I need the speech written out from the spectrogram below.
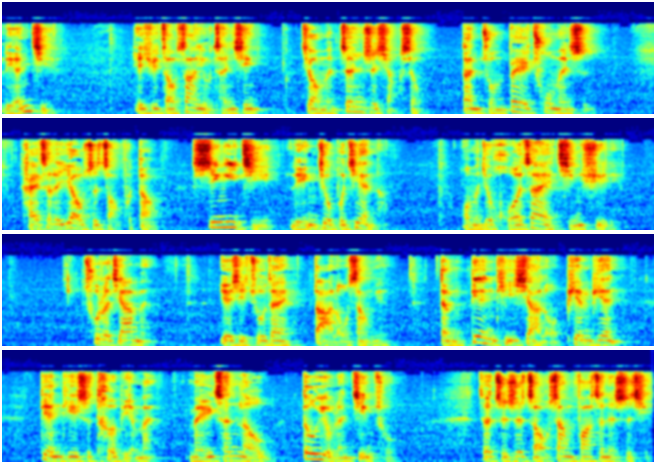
连结，也许早上有诚心，叫我们真是享受。但准备出门时，开车的钥匙找不到，心一急，灵就不见了。我们就活在情绪里。出了家门，也许住在大楼上面，等电梯下楼，偏偏电梯是特别慢，每一层楼都有人进出。这只是早上发生的事情，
